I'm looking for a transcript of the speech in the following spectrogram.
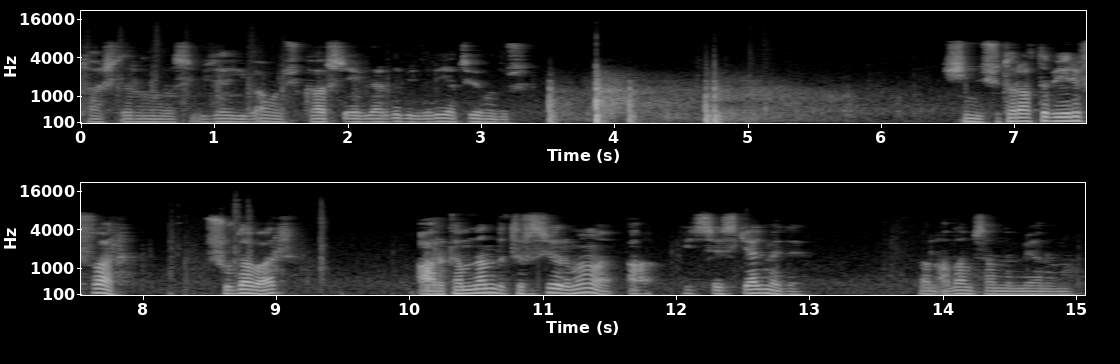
taşların orası güzel gibi ama şu karşı evlerde birileri yatıyor mudur? Şimdi şu tarafta bir herif var. Şurada var. Arkamdan da tırsıyorum ama hiç ses gelmedi. Lan adam sandım bir an onu.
